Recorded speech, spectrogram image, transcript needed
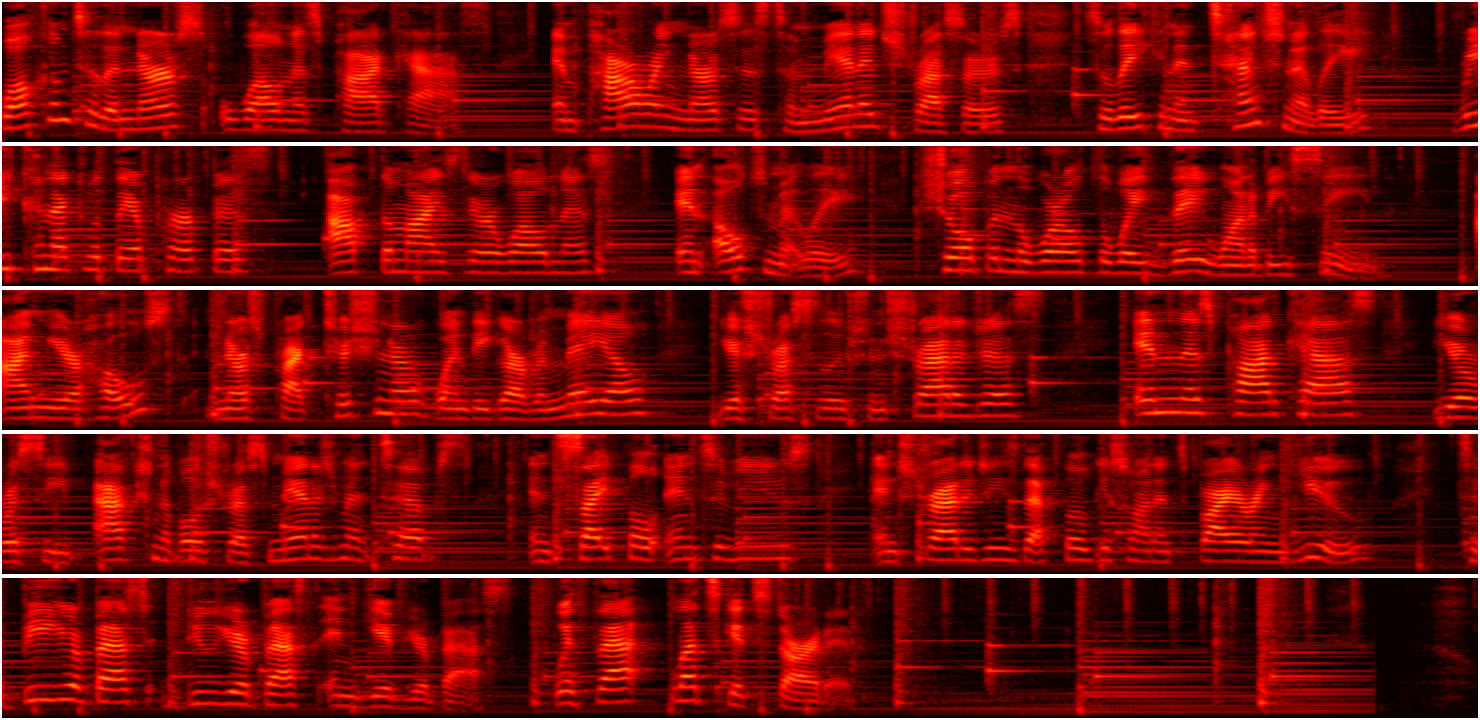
Welcome to the Nurse Wellness Podcast, empowering nurses to manage stressors so they can intentionally reconnect with their purpose, optimize their wellness, and ultimately show up in the world the way they want to be seen. I'm your host, nurse practitioner Wendy Garvin Mayo, your stress solution strategist. In this podcast, you'll receive actionable stress management tips, insightful interviews, and strategies that focus on inspiring you to be your best, do your best, and give your best. With that, let's get started.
